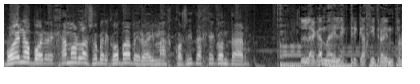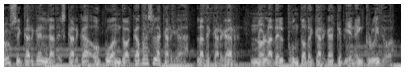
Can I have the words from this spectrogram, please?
Bueno, pues dejamos la Supercopa, pero hay más cositas que contar. La gama eléctrica Citroën Pro se carga en la descarga o cuando acabas la carga. La de cargar, no la del punto de carga que viene incluido.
